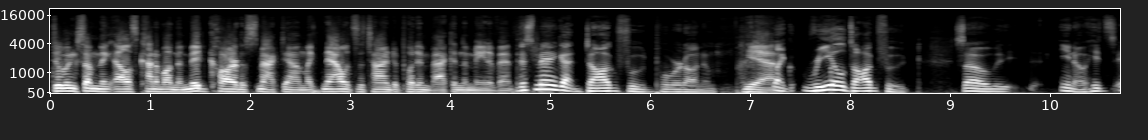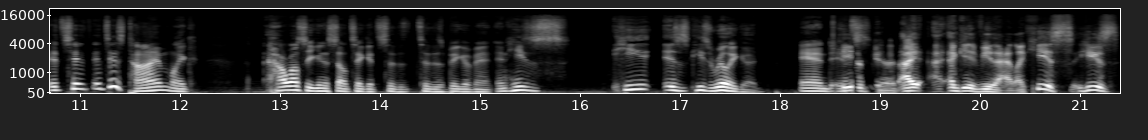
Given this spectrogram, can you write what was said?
doing something else kind of on the mid card of SmackDown. Like now it's the time to put him back in the main event. This man got dog food poured on him. Yeah. like real dog food. So, you know, it's it's his, it's his time. Like how else are you going to sell tickets to the, to this big event? And he's he is he's really good. And he's good. I I give you that. Like he is he's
